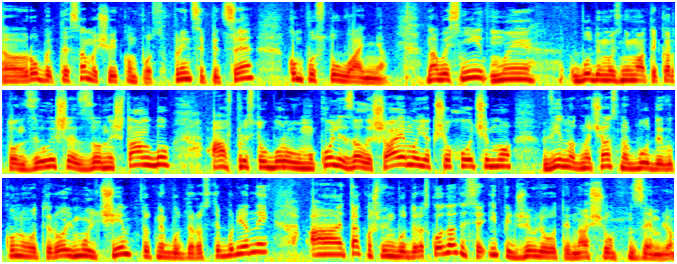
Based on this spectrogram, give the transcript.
робить те саме, що і компост. В принципі, це компостування. Навесні ми будемо знімати картон лише з зони штамбу, а в пристовбуровому колі залишаємо, якщо хочемо. Він одночасно буде виконувати роль мульчі. Тут не буде рости бур'яни, а також він буде розкладатися і підживлювати нашу землю.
